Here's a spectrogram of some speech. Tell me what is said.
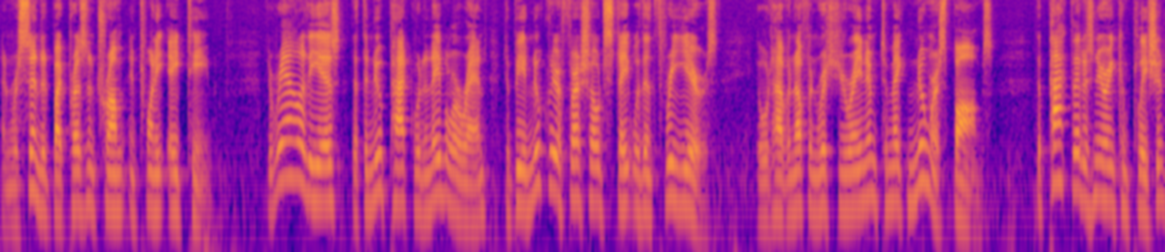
and rescinded by President Trump in 2018. The reality is that the new pact would enable Iran to be a nuclear threshold state within three years. It would have enough enriched uranium to make numerous bombs. The pact that is nearing completion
